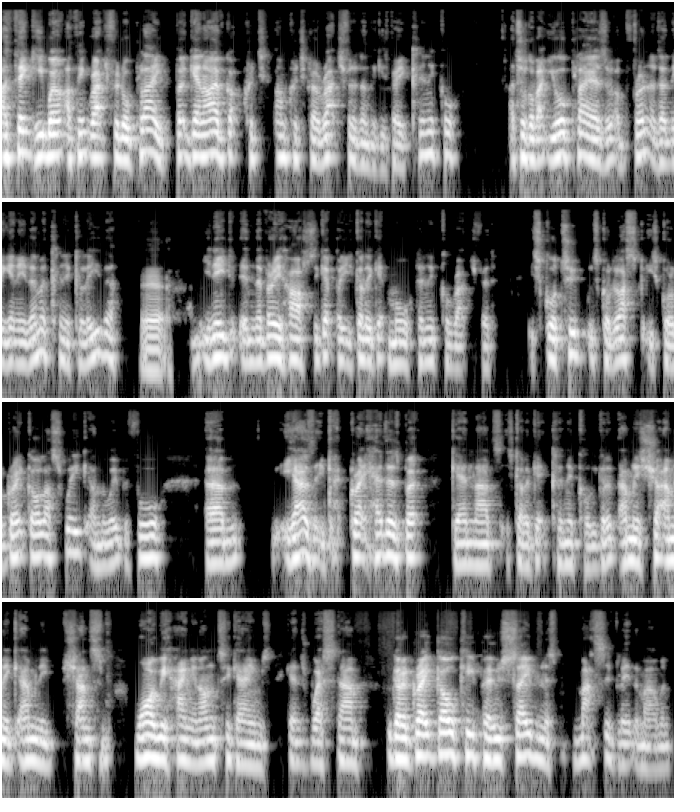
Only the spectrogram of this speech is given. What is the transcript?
I think he won't. I think Rashford will play. But again, I've got criti- I'm critical of Rashford. I don't think he's very clinical. I talk about your players up front. I don't think any of them are clinical either. Yeah. You need, and they're very harsh to get, but you've got to get more clinical. Rashford. He scored two. He scored last. He scored a great goal last week and the week before. Um, he has he great headers, but again, lads, he's got to get clinical. You Got to, how many how many how many chances? Why are we hanging on to games against West Ham? We've got a great goalkeeper who's saving us massively at the moment.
